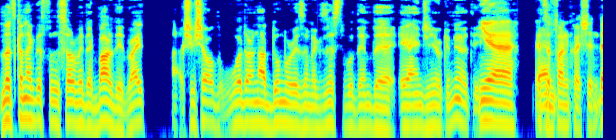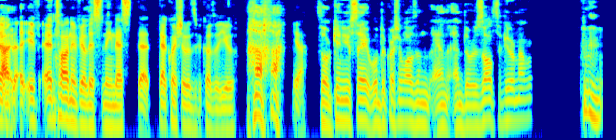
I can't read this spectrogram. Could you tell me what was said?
let's connect this to the survey that Barr did, right? Uh, she showed whether or not doomerism exists within the AI engineer community. Yeah, that's And a fun question. That, that- if Anton, if you're listening, that's that that question was because of you. Yeah. So can you say what the question was and, and, and the results if you remember?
